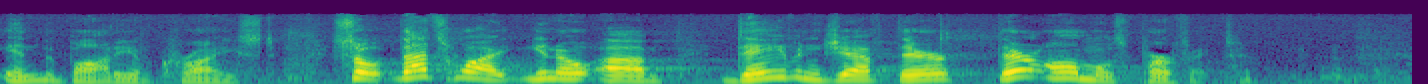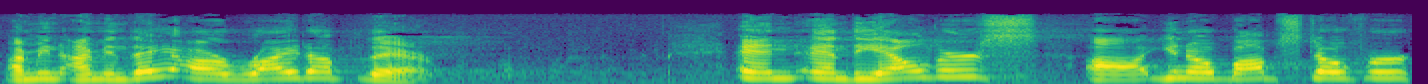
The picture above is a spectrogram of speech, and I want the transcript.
in the body of Christ. So that's why, you know, uh, Dave and Jeff, they're, they're almost perfect. I mean, I mean, they are right up there. And, and the elders, uh, you know, Bob Stouffer,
